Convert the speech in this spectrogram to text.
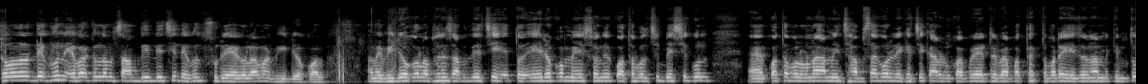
তো বন্ধুরা, দেখুন, এবার কিন্তু আমি চাপ দিয়ে দিচ্ছি। দেখুন, শুরু হয়ে গেলো আমার ভিডিও কল আমি ভিডিও কল অপশানে চাপ দিয়েছি তো এইরকম মেয়ের সঙ্গে কথা বলছি। বেশিক্ষণ কথা বলব না। আমি ঝাপসা করে রেখেছি, কারণ কপিরাইটের ব্যাপার থাকতে পারে। এই জন্য আমি কিন্তু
